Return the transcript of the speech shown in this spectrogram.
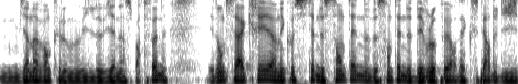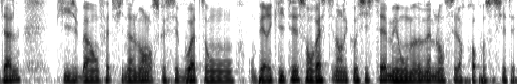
bien avant que le mobile devienne un smartphone. Et donc ça a créé un écosystème de centaines de centaines de développeurs, d'experts du digital qui, ben, en fait, finalement, lorsque ces boîtes ont, ont périclité, sont restées dans l'écosystème et ont eux-mêmes lancé leur propre société.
